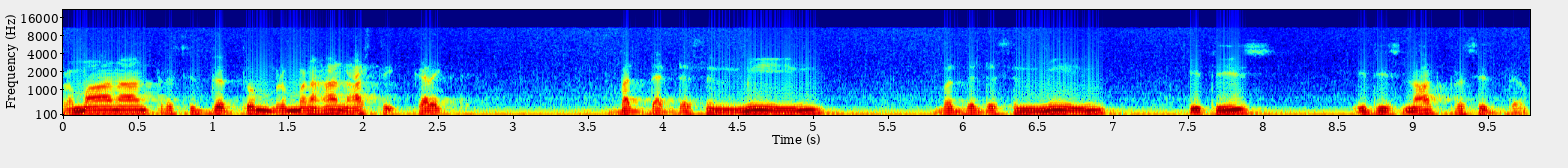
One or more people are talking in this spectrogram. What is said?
Pramanantara siddhatvam brahmanaha nasti. Correct. But that doesn't mean, but that doesn't mean it is, it is not prasiddham.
